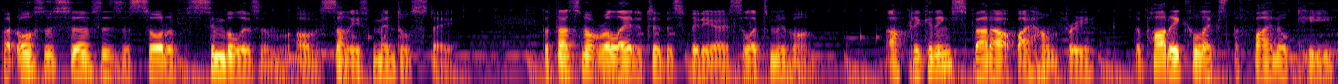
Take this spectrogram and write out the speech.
but also serves as a sort of symbolism of Sunny's mental state. But that's not related to this video, so let's move on. After getting spat out by Humphrey, the party collects the final key,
